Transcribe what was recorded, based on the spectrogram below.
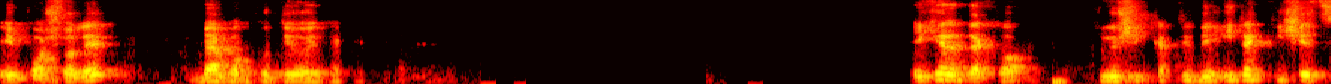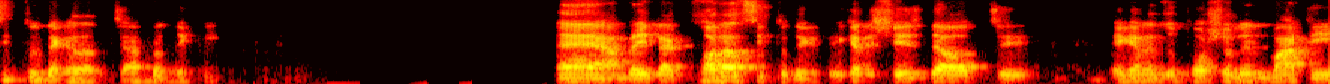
এই ফসলের ব্যাপক ক্ষতি হয়ে থাকে। এখানে দেখো প্রিয় শিক্ষার্থীদের, এটা কিসের চিত্র দেখা যাচ্ছে? আমরা দেখি। হ্যাঁ আমরা এটা খরা চিত্র দেখি। এখানে সেচ দেওয়া হচ্ছে, এখানে ফসলের মাটি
